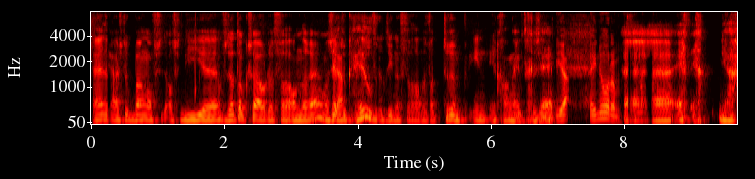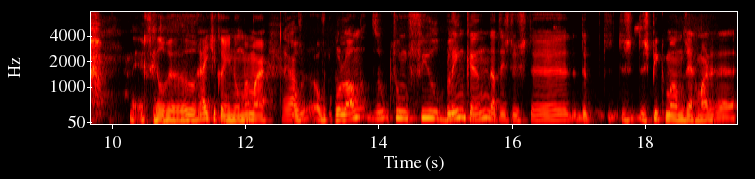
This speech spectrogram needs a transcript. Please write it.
daar waren ze natuurlijk bang of ze, of, ze die, eh, of ze dat ook zouden veranderen. Want ze Ja. hebben natuurlijk heel veel dingen veranderd wat Trump in, in gang heeft gezet. ja, enorm. Eh, echt, echt, ja, echt heel, heel, rijtje kan je noemen. Maar Ja, over, over de Golan, to- toen viel Blinken, dat is dus de, de, de, de spiekman, zeg maar, de,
